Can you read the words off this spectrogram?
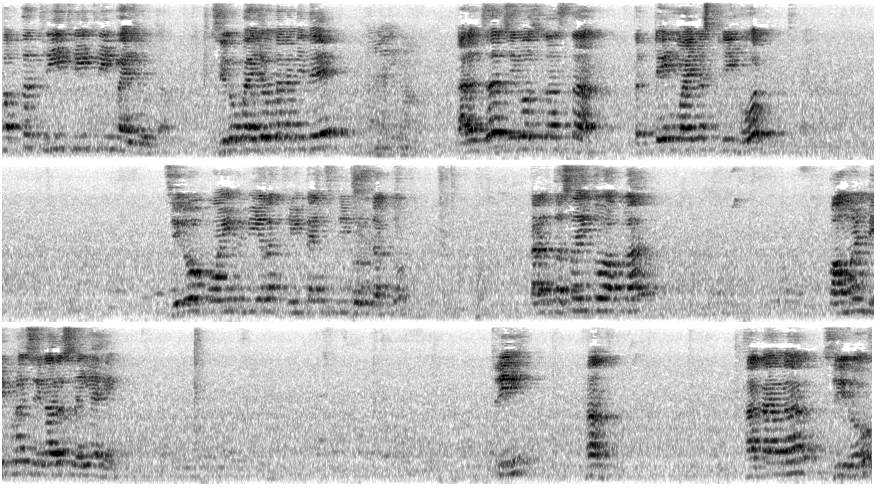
फक्त थ्री थ्री थ्री पाहिजे होता. झिरो पाहिजे होता का तिथे? कारण जर झिरो असता तर टेन मायनस थ्री होत झिरो पॉइंट मी याला थ्री टाइम्स थ्री करून टाकतो. कारण तसाही तो आपला कॉमन डिफरन्स येणारच नाही आहे. थ्री हा. हा काय होणार? झिरो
